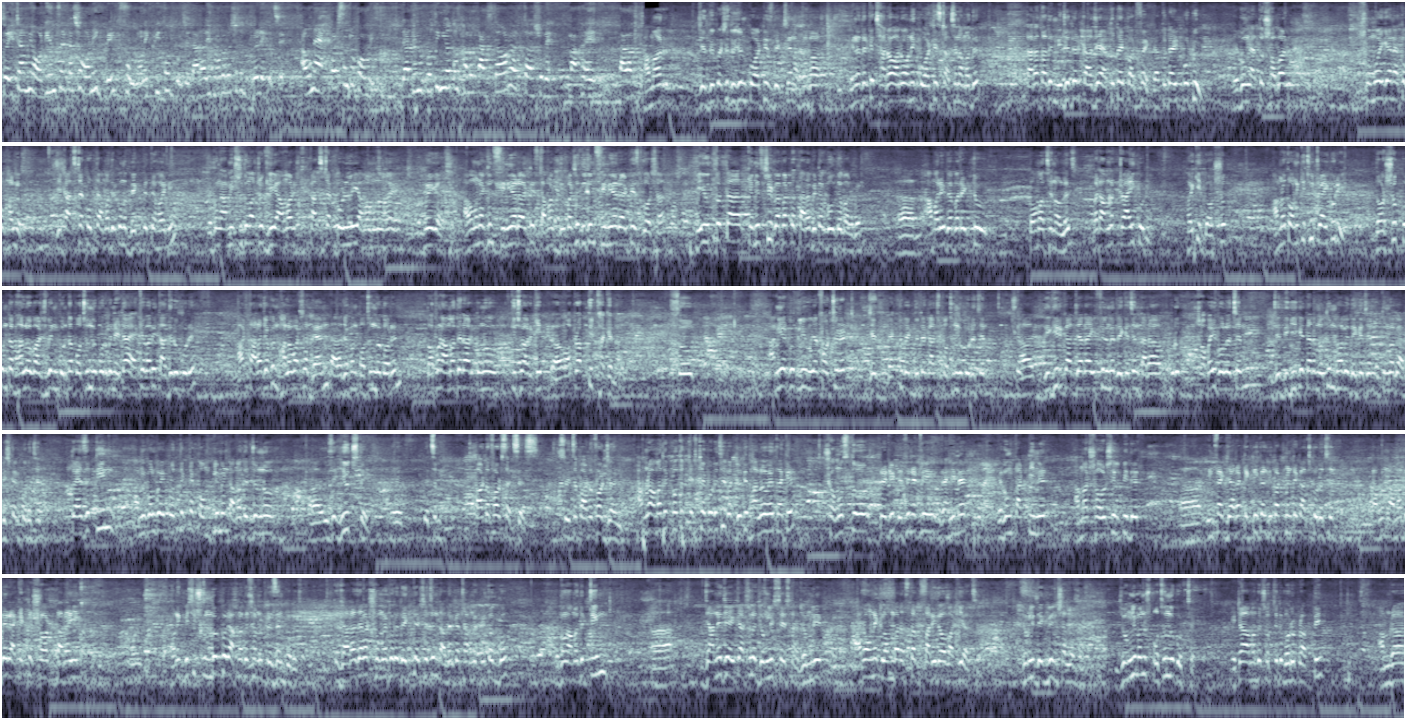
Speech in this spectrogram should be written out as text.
তো এটা আমি অডিয়েন্সের কাছে অনেক গ্রেটফুল অনেক কৃতজ্ঞ যে তারা এই ভালোবাসাটা ধরে রেখেছে। আর উনি এক পার্সেন্টও কমে যার জন্য প্রতিনিয়ত ভালো কাজ দেওয়ার একটা আসলে মাথায় তারা আমার যে দুই পাশে দুজন কোয়ার্টিস্ট দেখছেন, অথবা এনাদেরকে ছাড়াও আরও অনেক কোয়ার্টিস্ট আছেন আমাদের, তারা তাদের নিজেদের কাজে এতটাই পারফেক্ট এতটাই পটু, এবং এত সবার সময় জ্ঞান এত ভালো যে কাজটা করতে আমাদের কোনো বেগ পেতে হয়নি। এবং আমি শুধুমাত্র গিয়ে আমার কাজটা করলেই আমার মনে হয় হয়ে গেছে। আমার মনে একজন সিনিয়র আর্টিস্ট আমার দুই পাশে দুজন সিনিয়র আর্টিস্ট বসা, এই উত্তরটা কেমিস্ট্রির ব্যাপারটা তারা বেটার বলতে পারবেন। আমার এই ব্যাপারে একটু কম আছে নলেজ বাট আমরা ট্রাই করি। হয় কি, দর্শক, আমরা তো অনেক কিছু ট্রাই করি। দর্শক কোনটা ভালোবাসবেন, কোনটা পছন্দ করবেন, এটা একেবারেই তাদের উপরে। আর তারা যখন ভালোবাসা দেন, তারা যখন পছন্দ করেন, তখন আমাদের আর কোনো কিছু আর কি অপ্রাপ্তির থাকে না। সো আর গুগলি উই আর ফর্চুনেট যে ব্যাক টু ব্যাক দুটো কাজ পছন্দ করেছেন। দিঘির কাজ যারা এই ফিল্মে দেখেছেন, তারা পুরো সবাই বলেছেন যে দিঘিকে তারা নতুনভাবে দেখেছেন, নতুনভাবে আবিষ্কার করেছেন। তো অ্যাজ এ টিম আমি বলব এই প্রত্যেকটা কমপ্লিমেন্ট আমাদের জন্য is a huge thing it's a part of our success so it's a part of our journey আমরা আমাদের কত চেষ্টা করেছি বাট যদি ভালো হয়ে থাকে, সমস্ত ক্রেডিট ডেফিনেটলি রাহিমের এবং তার টিমের আমার সহশিল্পীদের। ইনফ্যাক্ট যারা টেকনিক্যাল ডিপার্টমেন্টে কাজ করেছেন কারণ আমাদের এক একটা শট তারাই অনেক বেশি সুন্দর করে আপনাদের সামনে প্রেজেন্ট করেছে। তো যারা যারা সময় করে দেখতে এসেছেন, তাদের কাছে আমরা কৃতজ্ঞ এবং আমাদের টিম জানে যে এটা আসলে জঙ্গলির শেষ না। জঙ্গলির আরও অনেক লম্বা রাস্তা পাড়ি দেওয়া বাকি আছে। জঙ্গলি দেখবে ইনশাল্লাহ জঙ্গলি মানুষ পছন্দ করছে। এটা আমাদের সবচেয়ে বড় প্রাপ্তি। আমরা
